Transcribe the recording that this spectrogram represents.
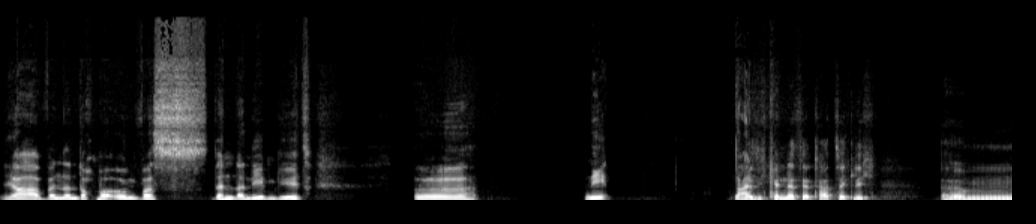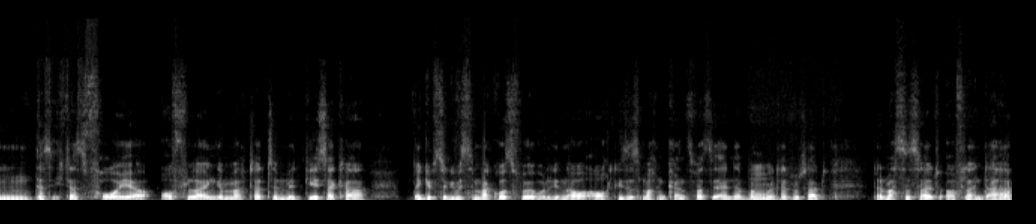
ja, wenn dann doch mal irgendwas dann daneben geht. Äh, nee. Nein. Also ich kenne das ja tatsächlich, ähm, dass ich das vorher offline gemacht hatte mit GSAK. Da gibt es so gewisse Makros für, wo du genau auch dieses machen kannst, was ihr in der Backward habt. Dann machst du es halt offline da.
